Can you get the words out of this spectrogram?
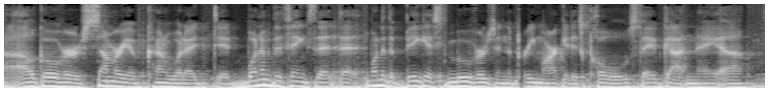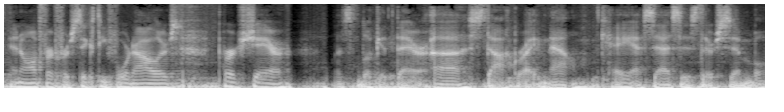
uh, I'll go over a summary of kind of what I did. One of the things that, that one of the biggest movers in the pre-market is Kohl's. They've gotten a uh, an offer for $64 per share. Let's look at their uh, stock right now. KSS is their symbol.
